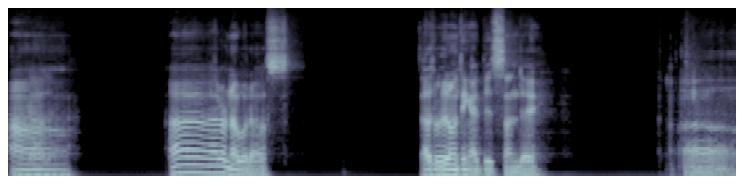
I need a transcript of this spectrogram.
Uh, uh, I don't know what else. That's really the only thing I did Sunday. Uh,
